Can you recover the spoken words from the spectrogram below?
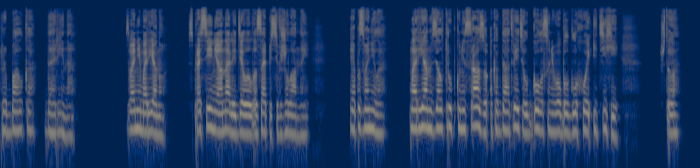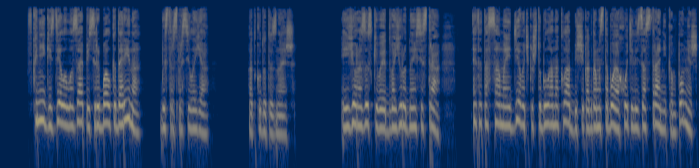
Рыбалка Дарина. Звони Марьяну. Спроси, не она ли делала записи в желанной. Я позвонила. Марьян взял трубку не сразу, а когда ответил, голос у него был глухой и тихий. «Что?» «В книге сделала запись «Рыбалка Дарина»?» — быстро спросила я. Откуда ты знаешь? Ее разыскивает двоюродная сестра. Это та самая девочка, что была на кладбище, когда мы с тобой охотились за странником, помнишь?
